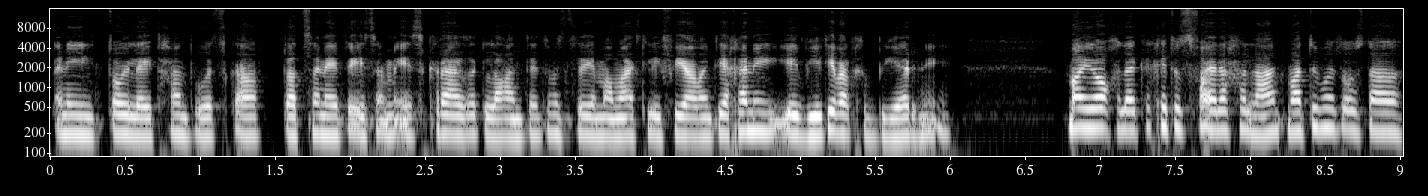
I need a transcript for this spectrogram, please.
in die toilet gaan boodskap dat sy net SMS kry as ek land en ons sê mamma ek lief vir jou want jy gaan nie jy weet nie wat gebeur nie. Maar ja, gelukkig het ons veilig geland, maar toe moet ons nou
